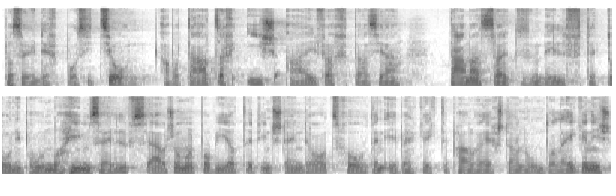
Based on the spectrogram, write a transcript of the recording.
persönlichen Position. Aber Tatsache ist einfach, dass ja damals 2011 der Toni Brunner himself auch schon mal probiert hat, in den Ständerat zu kommen, dann eben gegen den Paul Rechsteiner unterlegen ist.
